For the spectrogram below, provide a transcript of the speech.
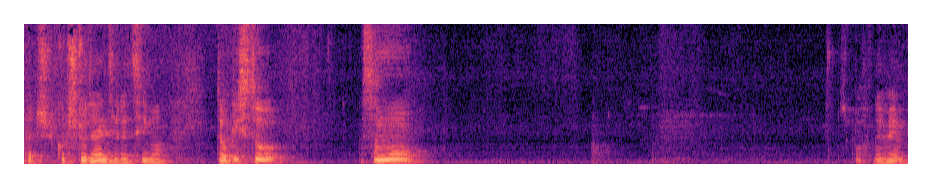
pač kot študenti, recimo, da v bistvu samo sploh ne vem,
